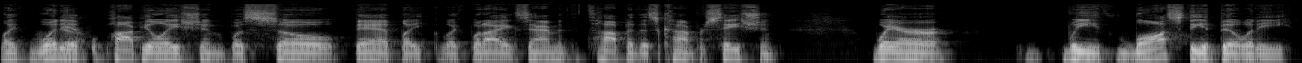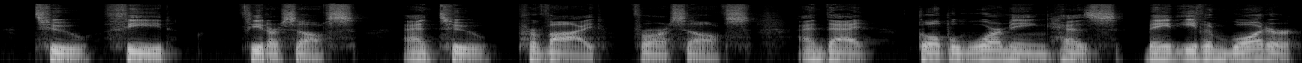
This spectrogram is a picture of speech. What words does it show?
Like what Yeah. if the population was so bad, like like what I examined at the top of this conversation, where we lost the ability to feed feed ourselves and to provide for ourselves, and that global warming has made even water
